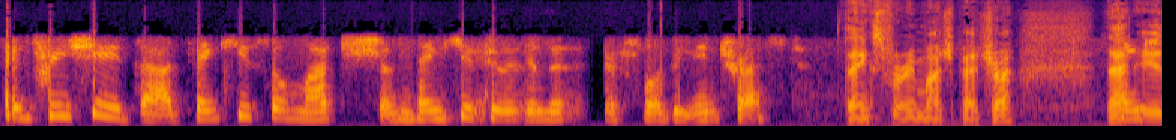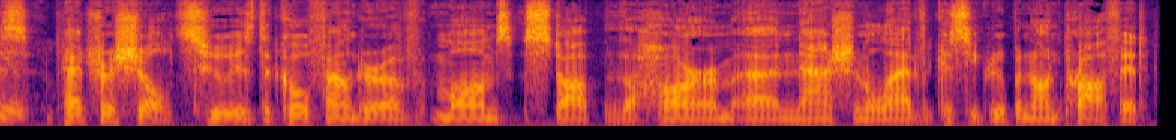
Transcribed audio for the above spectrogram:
I appreciate that. Thank you so much, and thank you to the listeners for the interest. Thanks very much, Petra. That Thank is you. Petra Schulz, who is the co founder of Moms Stop the Harm, a national advocacy group, a nonprofit.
